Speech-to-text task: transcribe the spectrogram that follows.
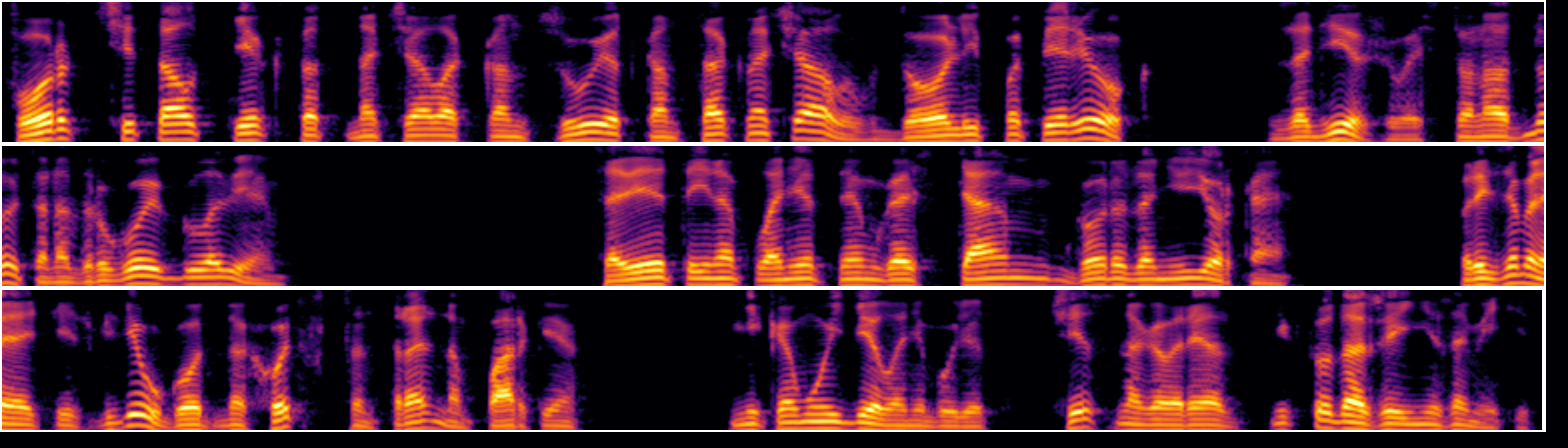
Форд читал текст от начала к концу и от конца к началу, вдоль и поперек, задерживаясь то на одной, то на другой главе. Советы инопланетным гостям города Нью-Йорка. Приземляйтесь где угодно, хоть в Центральном парке. Никому и дела не будет. Честно говоря, никто даже и не заметит.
